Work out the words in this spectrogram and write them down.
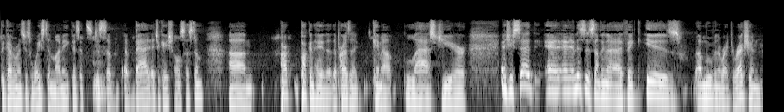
the government's just wasting money because it's just a, a bad educational system. Um, Park Park Geun-hye, the, the president, came out last year, and she said, and, and, and this is something that I think is a move in the right direction,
